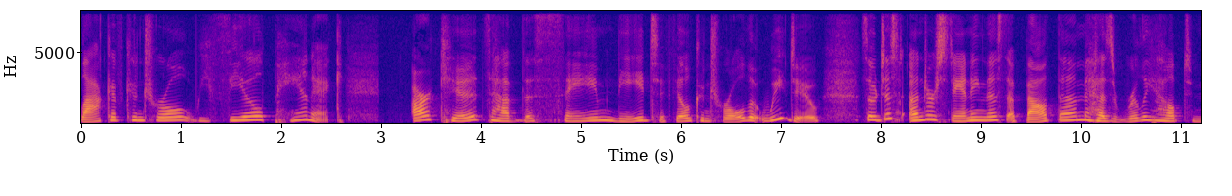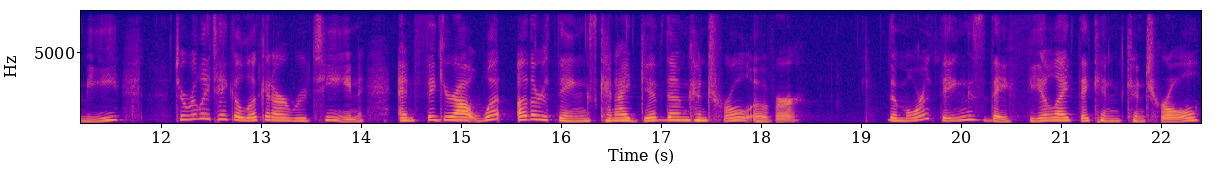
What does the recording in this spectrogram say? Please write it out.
lack of control, we feel panic our kids have the same need to feel control that we do. So, just understanding this about them has really helped me to really take a look at our routine and figure out what other things can I give them control over. The more things they feel like they can control,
